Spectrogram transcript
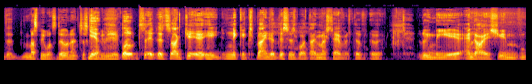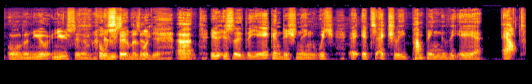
that must be what's doing it. Just Yeah, keeping the air well, it's, it's like he, Nick explained it. This is what they must have at the uh, Lumiere, and I assume all the new new cinemas. All new cinemas would, yeah. Uh, it is the, the air conditioning, which uh, it's actually pumping the air out.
